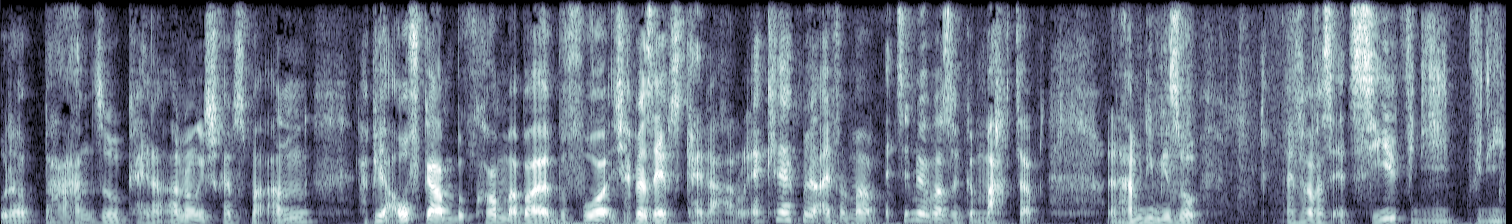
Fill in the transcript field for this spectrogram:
oder Bahn, so, keine Ahnung, ich schreibe es mal an, habe hier Aufgaben bekommen, aber bevor, ich habe ja selbst keine Ahnung, erklärt mir einfach mal, erzähl mir, was ihr gemacht habt. Und dann haben die mir so einfach was erzählt, wie die, wie die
